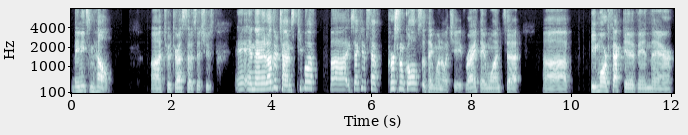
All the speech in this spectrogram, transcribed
they need some help uh, to address those issues. And, and, then at other times, people have uh, executives have personal goals that they want to achieve. Right? They want to uh, be more effective in their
